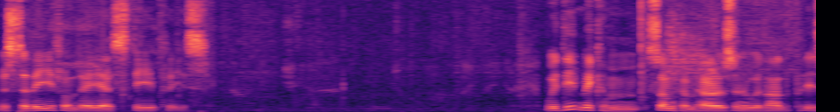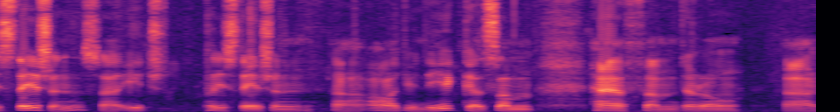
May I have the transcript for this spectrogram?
Mr. Lee from the ASD, please. We did make some comparison with other police stations. Uh, each police station uh, are unique. Uh, some have um, their own uh,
